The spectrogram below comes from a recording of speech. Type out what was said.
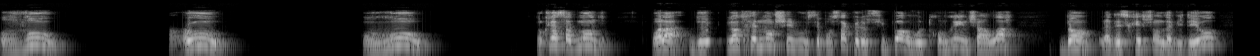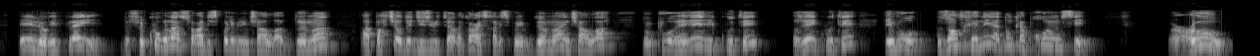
Zou. Rou. Rou. Donc là, ça demande voilà, de l'entraînement chez vous. C'est pour ça que le support, vous le trouverez, Inch'Allah, dans la description de la vidéo. Et le replay de ce cours-là sera disponible, Inch'Allah, demain à partir de 18h. D'accord? Il sera disponible demain, Inch'Allah. Donc vous pourrez réécouter, réécouter et vous entraîner à, donc à prononcer. Rou,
